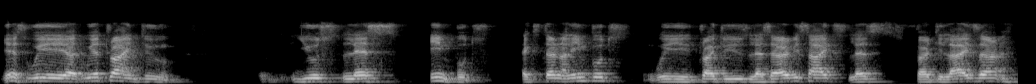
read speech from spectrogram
Yes, we uh, we are trying to use less inputs, external inputs. We try to use less herbicides, less fertilizer.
